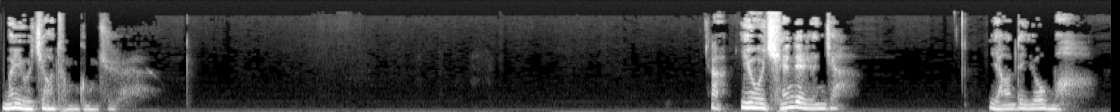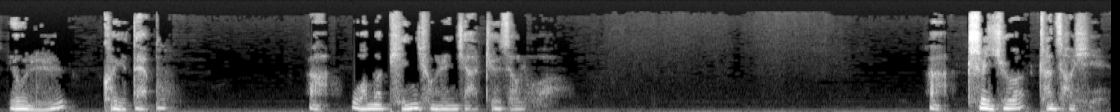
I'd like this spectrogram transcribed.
没有交通工具。啊有钱的人家养的有马有驴可以代步，啊，我们贫穷人家只走路。啊，赤脚穿草鞋，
